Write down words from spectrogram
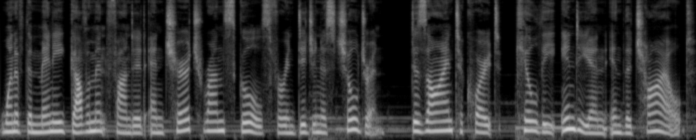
one of the many government funded and church run schools for Indigenous children, designed to, quote, kill the Indian in the child.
